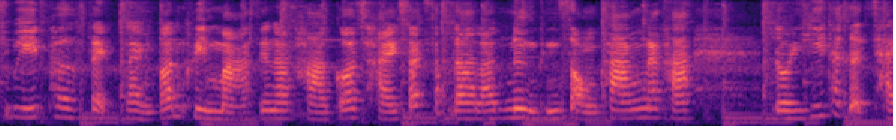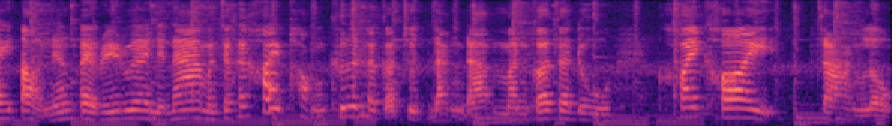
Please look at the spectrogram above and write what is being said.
สวีทเพอร์เฟกต์แพลงต้นครีมมาสเนี่ยนะคะ ก็ใช้สักสัปดาห์ละ 1-2 ครั้งนะคะ โดยที่ถ้าเกิดใช้ต่อเนื่องไปเรื่อยๆเนี่ยหน้า มันจะค่อยๆผ่องขึ้นแล้วก็จุดด่างดำมันก็จะดูค่อยๆจางลง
